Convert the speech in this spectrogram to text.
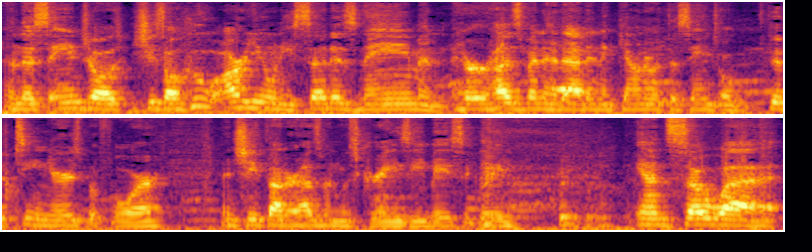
And this angel, she's all, who are you? And he said his name, and her husband had had an encounter with this angel 15 years before, and she thought her husband was crazy, basically. And so uh,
